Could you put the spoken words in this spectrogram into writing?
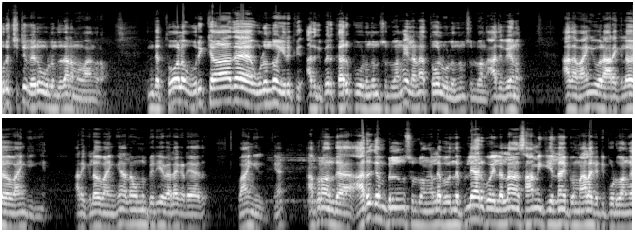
உரிச்சிட்டு வெறும் உளுந்து தான் நம்ம வாங்குறோம். இந்த தோலை உரிக்காத உளுந்தும் இருக்குது அதுக்கு பேர் கருப்பு உளுந்துன்னு சொல்லுவாங்க. இல்லைன்னா தோல் உளுந்துன்னு சொல்லுவாங்க. அது வேணும். அதை வாங்கி ஒரு அரை கிலோ வாங்கிக்கிங்க அரை கிலோ வாங்கிங்க. அதெல்லாம் ஒன்றும் பெரிய விலை கிடையாது. வாங்கியிருக்கேன் அப்புறம் அந்த அருகம்பில்னு சொல்லுவாங்கல்ல இப்போ இந்த பிள்ளையார் கோயிலெல்லாம் சாமிக்கு எல்லாம் இப்போ மாலை கட்டி போடுவாங்க.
